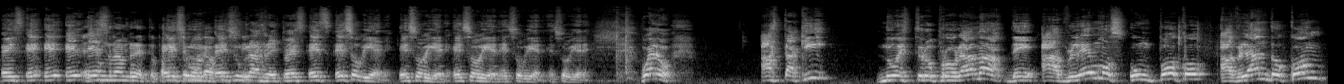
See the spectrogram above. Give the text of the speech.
es, es, es, un gran reto. es, un, es un gran reto, es, eso viene, eso viene, eso viene, eso viene, eso viene. Bueno, hasta aquí nuestro programa de Hablemos un poco hablando con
